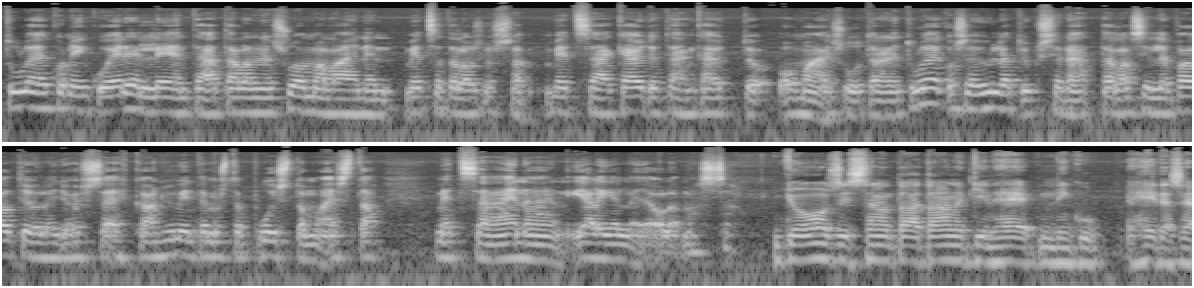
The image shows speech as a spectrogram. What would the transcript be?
tuleeko niin kuin edelleen tämä tällainen suomalainen metsätalous, jossa metsää käytetään käyttöomaisuutena, niin tuleeko se yllätyksenä tällaisille valtioille, joissa ehkä on hyvin tämmöistä puistomaista metsää enää jäljellä ja olemassa? Joo, siis sanotaan, että ainakin he, niin kuin heitä se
